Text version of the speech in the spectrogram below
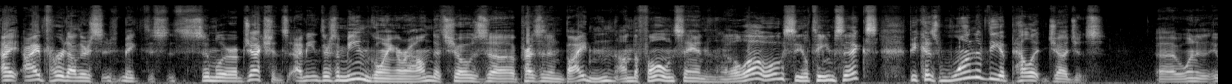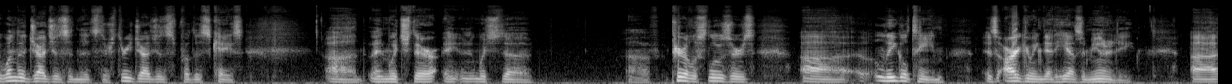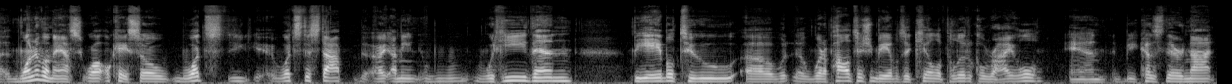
I, I've heard others make similar objections. I mean, there's a meme going around that shows uh, President Biden on the phone saying, "Hello, SEAL Team 6," because one of the appellate judges, uh, one of the, one of the judges in this, there's three judges for this case, uh, in which there, in which the uh, peerless losers uh, legal team is arguing that he has immunity. Uh, one of them asks, "Well, okay, so what's what's to stop? I, I, mean, would he then be able to uh, would, would a politician be able to kill a political rival and because they're not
